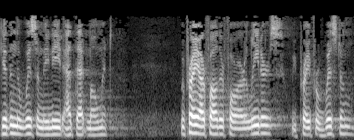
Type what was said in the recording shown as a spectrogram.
give them the wisdom they need at that moment. We pray, our Father, for our leaders. We pray for wisdom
